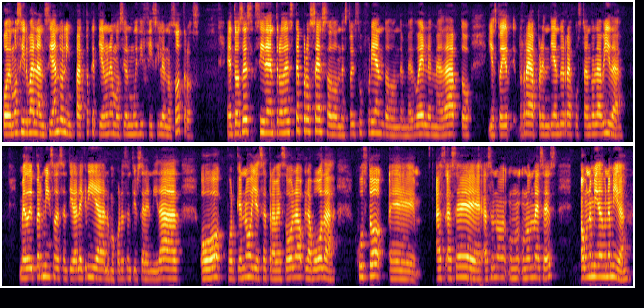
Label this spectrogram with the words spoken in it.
podemos ir balanceando el impacto que tiene una emoción muy difícil en nosotros. Entonces, si dentro de este proceso donde estoy sufriendo, donde me duele, me adapto y estoy reaprendiendo y reajustando la vida, me doy permiso de sentir alegría, a lo mejor de sentir serenidad, o, ¿por qué no? Y se atravesó la, boda. Justo eh, hace, hace unos meses, a una amiga de una amiga,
